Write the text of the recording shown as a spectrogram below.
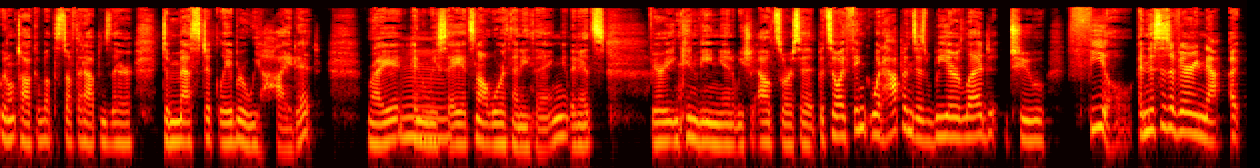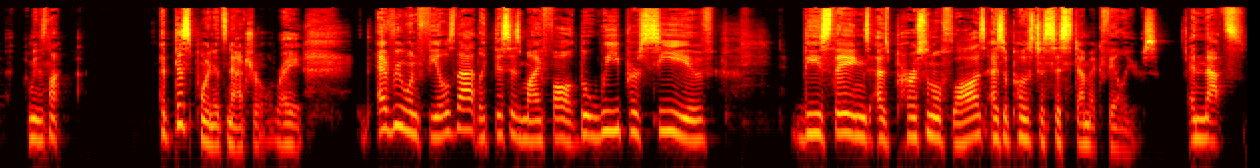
We don't talk about the stuff that happens there. Domestic labor, we hide it, right? And we Mm. say it's not worth anything and it's very inconvenient. We should outsource it. But so I think what happens is we are led to feel, and this is a very, na- I, I mean, it's not, at this point, it's natural, right? Everyone feels that, like, this is my fault, but we perceive these things as personal flaws as opposed to systemic failures. And that's,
